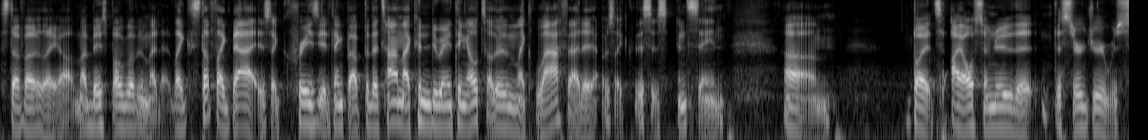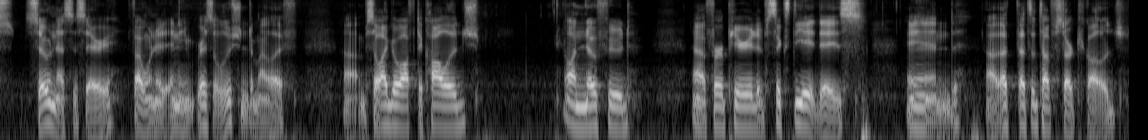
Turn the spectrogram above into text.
stuff I was like, oh, my baseball glove and my dad like stuff like that is like crazy to think about. But at the time I couldn't do anything else other than like laugh at it. I was like, this is insane. Um, but I also knew that the surgery was so necessary if I wanted any resolution to my life. Um, so I go off to college on no food uh, for a period of 68 days, and uh, that, that's a tough start to college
